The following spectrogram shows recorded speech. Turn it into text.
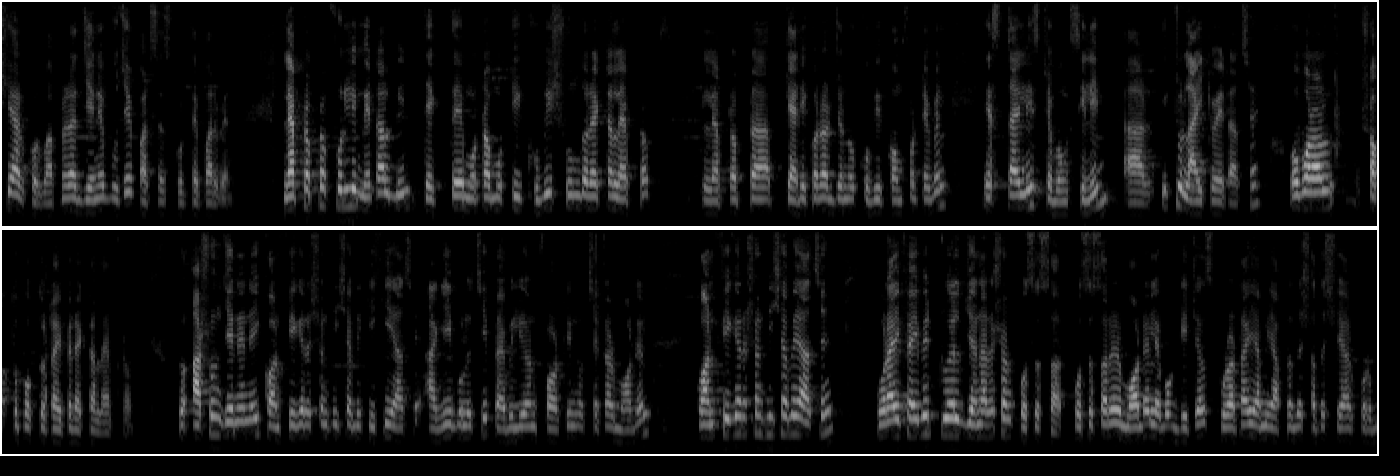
শেয়ার করব। আপনারা জেনে বুঝে পারচেস করতে পারবেন। ল্যাপটপটা ফুললি মেটাল বিল্ড দেখতে মোটামুটি খুবই সুন্দর একটা ল্যাপটপ। ল্যাপটপটা ক্যারি করার জন্য খুবই কমফোর্টেবল স্টাইলিস্ট এবং সিলিম আর একটু লাইট ওয়েট আছে। ওভারঅল শক্তপোক্ত টাইপের একটা ল্যাপটপ। তো আসুন জেনে নেই কনফিগারেশন হিসাবে কি কি আছে। আগেই বলেছি প্যাভিলিয়ন ফোরটিন হচ্ছে এটার মডেল কনফিগারেশন হিসাবে আছে কোরাই ফাইভের টুয়েলভ জেনারেশন প্রসেসর প্রসেসরের মডেল এবং ডিটেলস পুরোটাই আমি আপনাদের সাথে শেয়ার করব।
